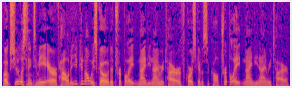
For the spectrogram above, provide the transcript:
Folks, you're listening to me, Arif Halaby. You can always go to 888 retire or of course, give us a call, 888 retire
